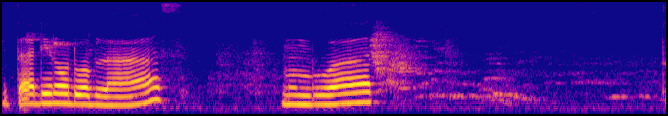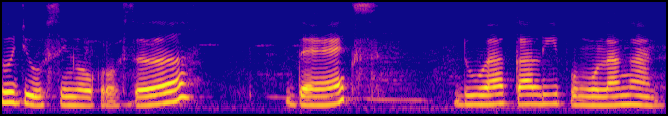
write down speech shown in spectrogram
kita di row 12 membuat 7 single crochet dex dua kali pengulangan.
